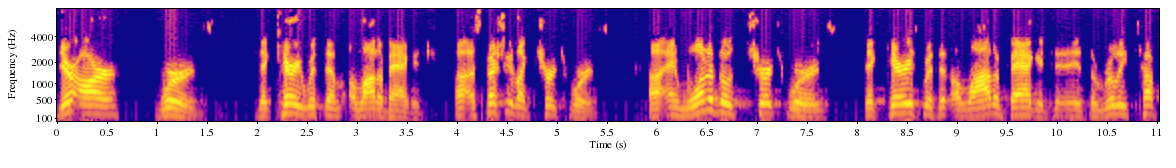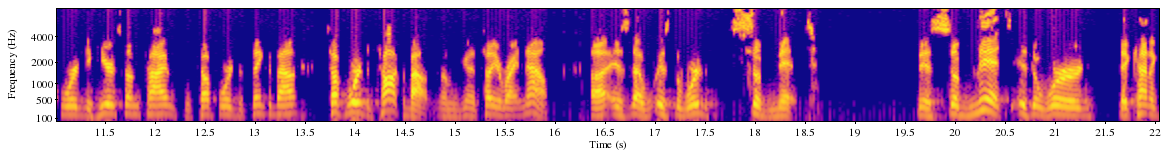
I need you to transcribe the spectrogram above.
there are words that carry with them a lot of baggage, uh, especially like church words. Uh, and one of those church words that carries with it a lot of baggage. It's a really tough word to hear sometimes. It's a tough word to think about. Tough word to talk about. I'm going to tell you right now. Uh, is the is the word submit. This submit is a word that kind of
